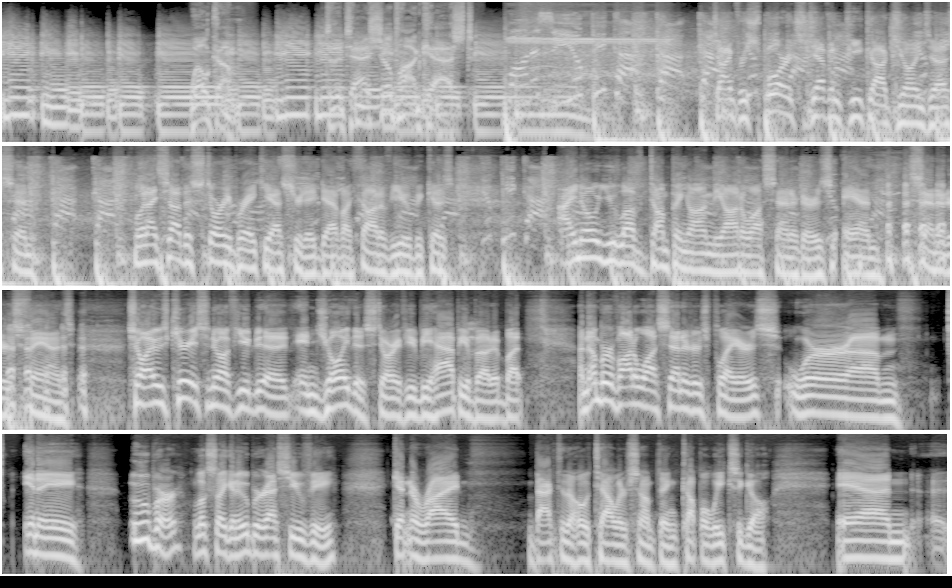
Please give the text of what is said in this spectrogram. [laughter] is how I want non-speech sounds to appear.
Welcome to the Taz Show podcast. Wanna see you peacock. Time for sports. Devin Peacock joins us. And when I saw this story break yesterday, Dev, I thought of you because I know you love dumping on the Ottawa Senators and [laughs] Senators fans. So I was curious to know if you'd uh, enjoy this story, if you'd be happy about it. But a number of Ottawa Senators players were um, in a Uber, looks like an Uber SUV, getting a ride back to the hotel or something a couple weeks ago. And uh,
